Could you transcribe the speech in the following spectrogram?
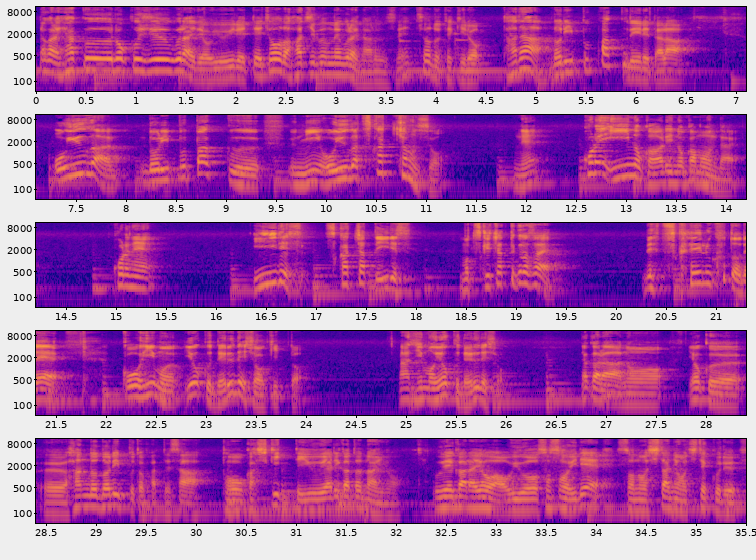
だから160ぐらいでお湯入れてちょうど8分目ぐらいになるんですね。ちょうど適量。ただドリップパックで入れたらお湯がドリップパックにお湯が使っちゃうんですよ。ね。これいいのか悪いのか問題。これねいいです。使っちゃっていいです。もうつけちゃってください。で使えることでコーヒーもよく出るでしょうきっと。味もよく出るでしょう。だからあのよくハンドドリップとかってさ透過式っていうやり方なんよ上から要はお湯を注いでその下に落ちてくる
